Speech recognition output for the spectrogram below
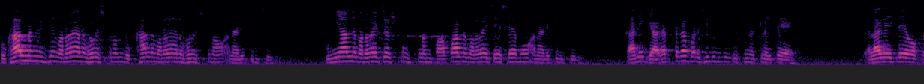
సుఖాలన్నింటినీ మనమే అనుభవిస్తున్నాం దుఃఖాలను మనమే అనుభవిస్తున్నాం అని అనిపించేది. పుణ్యాలని మనమే చేసుకుంటున్నాం పాపాలను మనమే చేశాము అని అనిపించేది. కానీ జాగ్రత్తగా పరిశీలించి చూసినట్లయితే ఎలాగైతే ఒక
